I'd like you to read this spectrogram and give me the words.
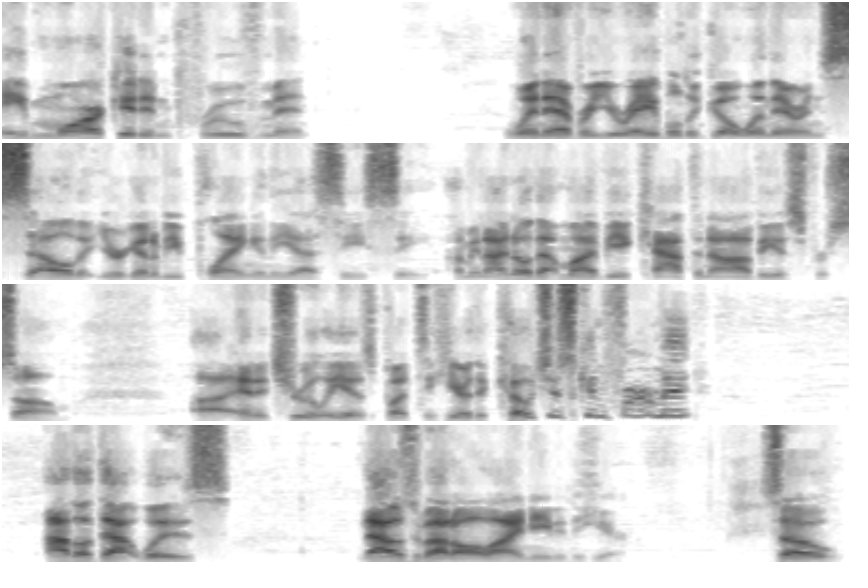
a market improvement whenever you're able to go in there and sell that you're going to be playing in the SEC. I mean, I know that might be a captain obvious for some, uh, and it truly is, but to hear the coaches confirm it, I thought that was that was about all I needed to hear. So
